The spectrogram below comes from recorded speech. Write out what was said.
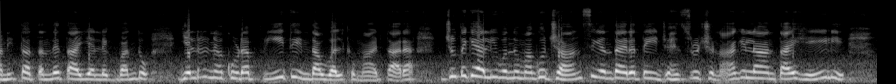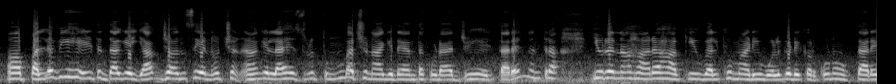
ಅನಿತಾ ತಂದೆ ತಾಯಿ ಅಲ್ಲಿಗೆ ಬಂದು ಎಲ್ಲರನ್ನ ಕೂಡ ಪ್ರೀತಿಯಿಂದ ವೆಲ್ಕಮ್ ಮಾಡ್ತಾರೆ. ಜೊತೆಗೆ ಅಲ್ಲಿ ಒಂದು ಮಗು ಜಾನ್ಸಿ ಅಂತ ಇರುತ್ತೆ, ಈ ಹೆಸರು ಚೆನ್ನಾಗಿಲ್ಲ ಅಂತ ಹೇಳಿ ಪಲ್ಲವಿ ಹೇಳ್ತಿದ್ದಾಗೆ, ಯಾಕೆ ಝಾನ್ಸಿ ಅನ್ನೋ ಚೆನ್ನಾಗಿಲ್ಲ, ಹೆಸರು ತುಂಬ ಚೆನ್ನಾಗಿದೆ ಅಂತ ಕೂಡ ಅಜ್ಜಿ ಹೇಳ್ತಾರೆ. ನಂತರ ಇವರನ್ನ ಹಾರ ಹಾಕಿ ವೆಲ್ಕಮ್ ಮಾಡಿ ಒಳಗಡೆ ಕರ್ಕೊಂಡು ಹೋಗ್ತಾರೆ.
